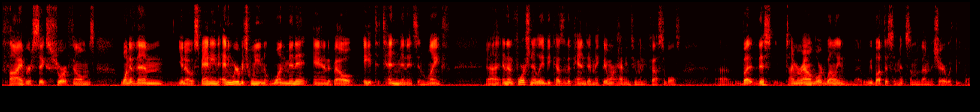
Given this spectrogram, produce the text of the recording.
five or six short films, one of them, you know, spanning anywhere between one minute and about eight to ten minutes in length. Uh, and unfortunately, because of the pandemic, they weren't having too many festivals. Uh, but this time around, Lord willing, uh, we'd love to submit some of them to share it with people.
